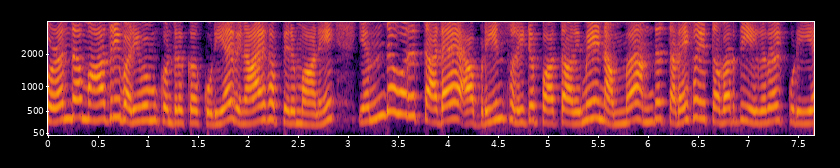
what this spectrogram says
குழந்தை மாதிரி வடிவம் கொண்டிருக்கக்கூடிய விநாயக பெருமானே எந்த ஒரு தடை அப்படின்னு சொல்லிட்டு பார்த்தாலுமே நம்ம அந்த தடைகளை தவிர்த்து எகிறக்கூடிய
